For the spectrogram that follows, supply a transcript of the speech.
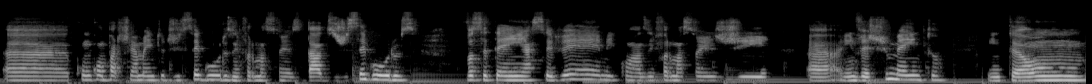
uh, com compartilhamento de seguros, informações, dados de seguros. Você tem a CVM com as informações de uh, investimento. Então,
